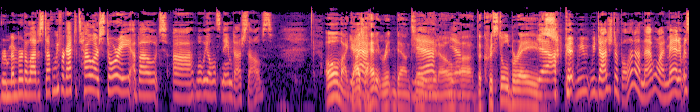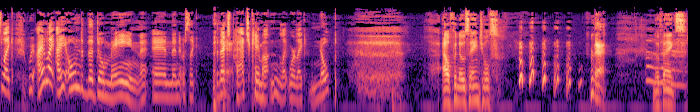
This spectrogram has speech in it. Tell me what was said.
remembered a lot of stuff. We forgot to tell our story about uh, what we almost named ourselves. Oh my gosh, I had it written down too. Yeah, you know, yeah. uh, the Crystal Braves. Yeah, good. We we dodged a bullet on that one, man. It was like we, I like I owned the domain, and then it was like the next patch came out, and like we're like, nope. Alpha knows angels. Nah. no thanks.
